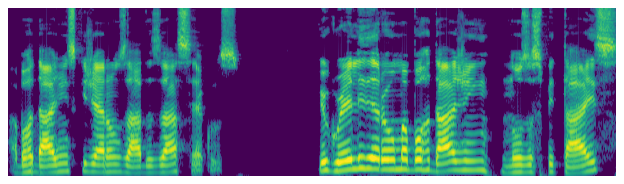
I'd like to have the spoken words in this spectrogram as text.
abordagens que já eram usadas há séculos. E o Gray liderou uma abordagem nos hospitais,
